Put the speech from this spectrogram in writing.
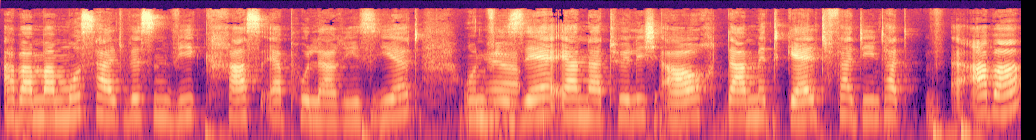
Aber man muss halt wissen, wie krass er polarisiert und ja. wie sehr er natürlich auch damit Geld verdient hat. Aber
